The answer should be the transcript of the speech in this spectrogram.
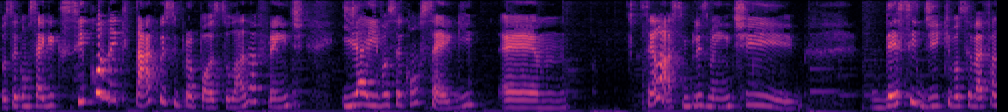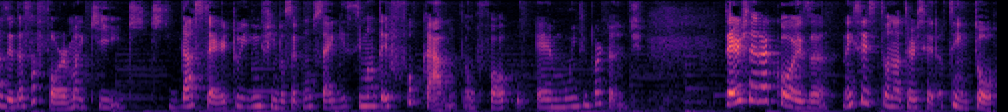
você consegue se conectar com esse propósito lá na frente e aí você consegue, é, sei lá, simplesmente decidir que você vai fazer dessa forma, que, que, que, dá certo, e enfim, você consegue se manter focado. Então, o foco é muito importante. Terceira coisa, nem sei se tô na terceira. Sim, tô.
